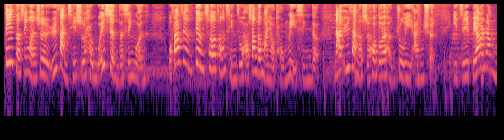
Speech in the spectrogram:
第一则新闻是雨伞其实很危险的新闻。我发现电车通勤族好像都蛮有同理心的，拿雨伞的时候都会很注意安全，以及不要让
